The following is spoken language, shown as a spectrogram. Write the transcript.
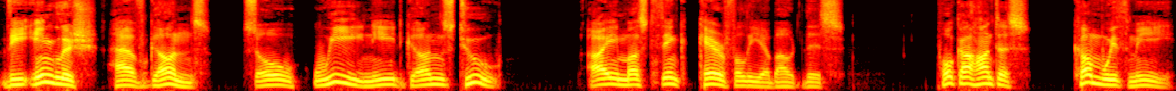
The English have guns, so we need guns too. I must think carefully about this. Pocahontas, come with me.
